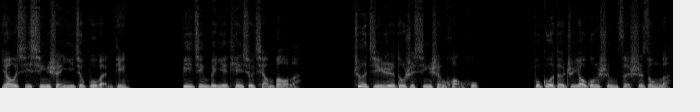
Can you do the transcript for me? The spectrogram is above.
姚希心神依旧不稳定，毕竟被叶天秀强暴了，这几日都是心神恍惚。不过得知瑶光圣子失踪了，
